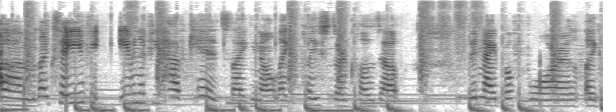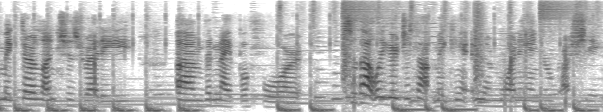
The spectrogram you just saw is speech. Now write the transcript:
Um, like say if you, even if you have kids, like you know, like place their clothes out the night before, like make their lunches ready um, the night before, so that way you're just not making it in the morning and you're rushing,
